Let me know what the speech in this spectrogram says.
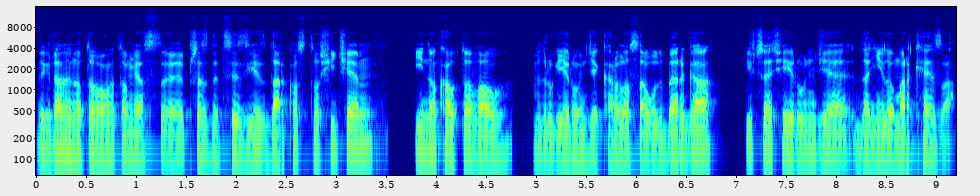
Wygrany notował natomiast e, przez decyzję z Darko Stosiciem i nokautował w drugiej rundzie Carlosa Ulberga i w trzeciej rundzie Danilo Marqueza.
